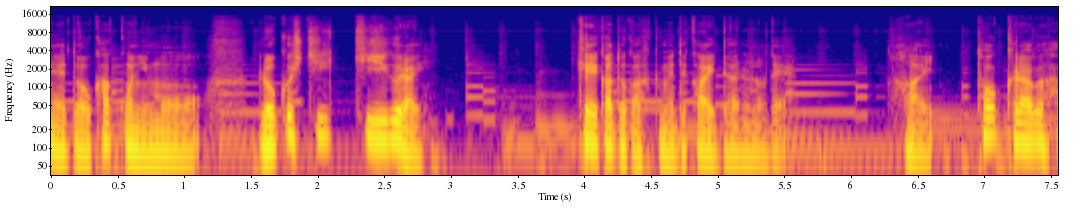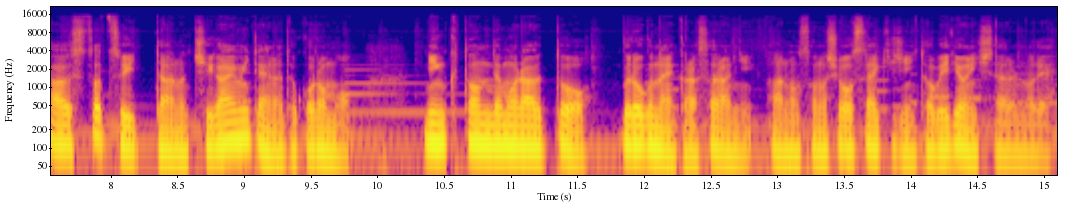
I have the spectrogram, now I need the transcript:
えっ、ー、と、過去にもう6、7記事ぐらい経過とか含めて書いてあるので、はい。と、クラブハウスと Twitter の違いみたいなところもリンク飛んでもらうと、ブログ内からさらにあのその詳細記事に飛べるようにしてあるので、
